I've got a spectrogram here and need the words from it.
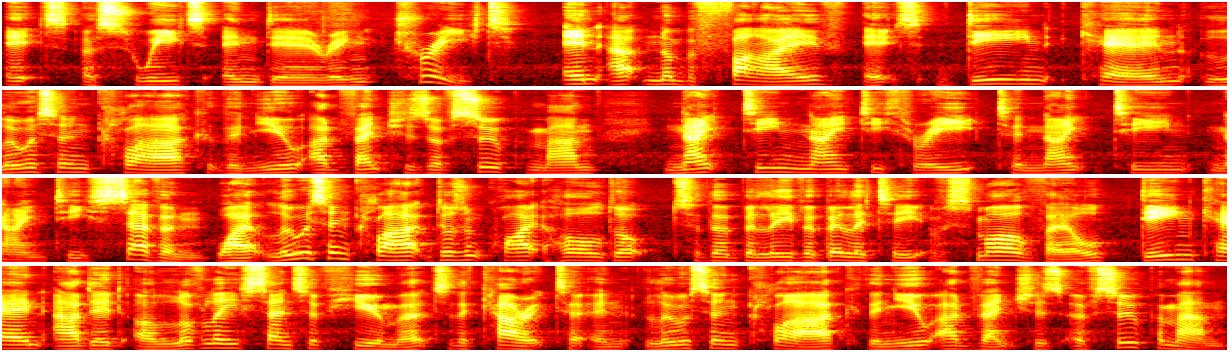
it's a sweet, endearing treat. In at number five, it's Dean Cain, Lois and Clark, The New Adventures of Superman, 1993 to 1997. While Lois and Clark doesn't quite hold up to the believability of Smallville, Dean Cain added a lovely sense of humour to the character in Lois and Clark The New Adventures of Superman.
